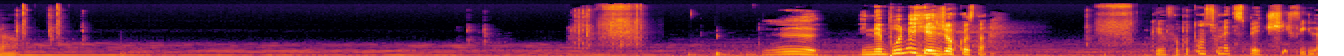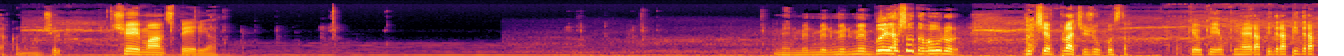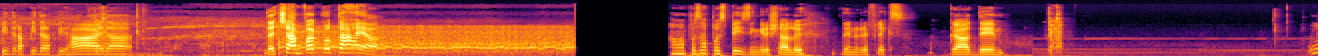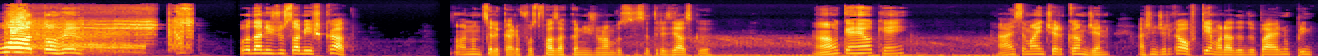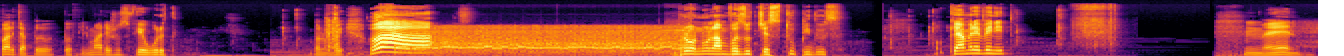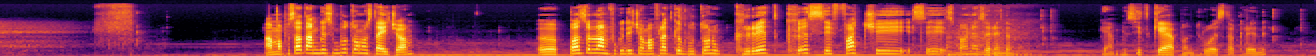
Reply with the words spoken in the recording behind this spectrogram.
E nebunie jocul ăsta. Ok, eu făcut un sunet specific, dacă nu mă înșel. Ce m-am speriat? Men, men, men, men, men, băi, așa de horror. Bă, ce îmi place jocul ăsta. Ok, ok, ok, hai rapid, rapid, rapid, rapid, rapid, hai, da. De ce am făcut aia? Am apăsat pe space din greșeală, din reflex. God damn. What the hell? Bă, dar nici nu s-a mișcat. A, nu înțeleg care a fost faza, că nici nu l-am văzut să se trezească. A, ok, ok. Hai să mai încercăm, gen. Aș încerca off-camera, dar după aia nu prind partea pe, pe filmare și o să fie urât. Balon băi. Aaaa! Bro, nu l-am văzut, ce stupidus. Ok, am revenit. Man. Am apăsat, am găsit butonul ăsta aici. Uh, Puzzle-ul l-am făcut, deci am aflat că butonul cred că se face, se spawnează random. Ok, am găsit cheia pentru ăsta, cred.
